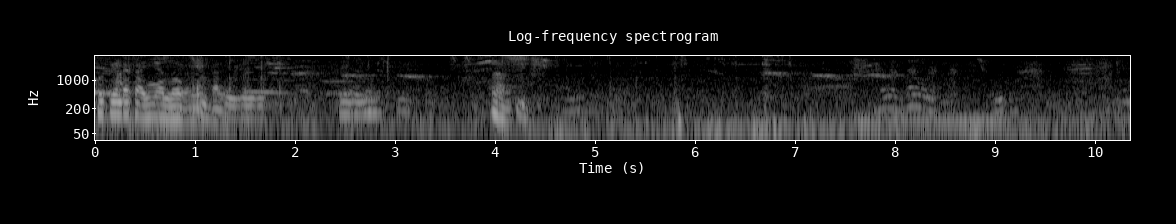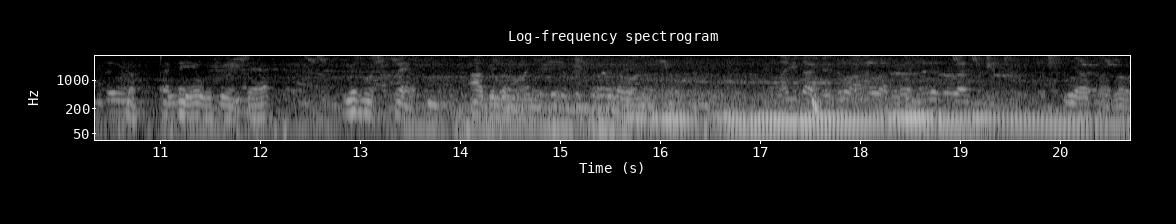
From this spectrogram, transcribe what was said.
കുട്ടീന്റെ കൈ ഒന്ന് കളി എന്റെ ഈ കുട്ടി വെച്ച ഈ പുഷ്പേ അതിന്റെ മോളിൽ. അതിന്റെ മോളിൽ ഈ ആ സ്വർണം.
